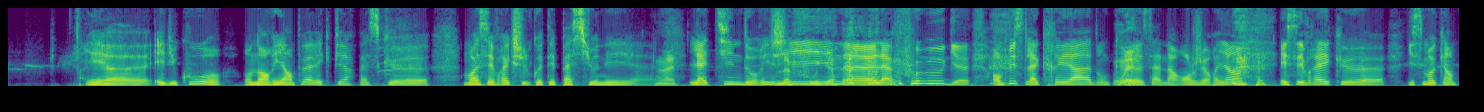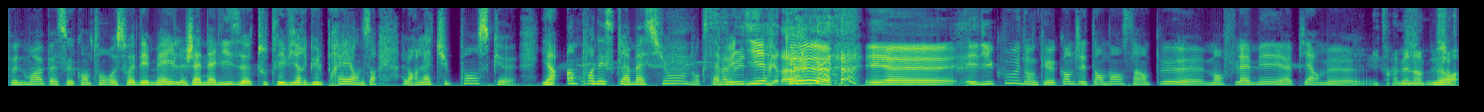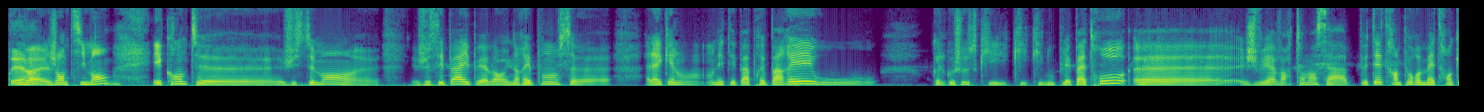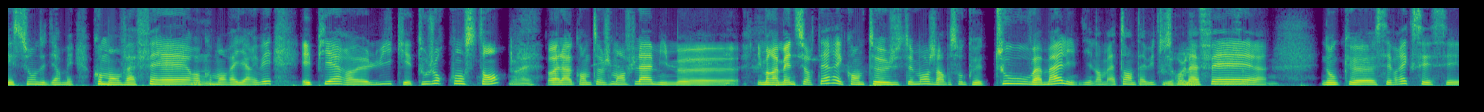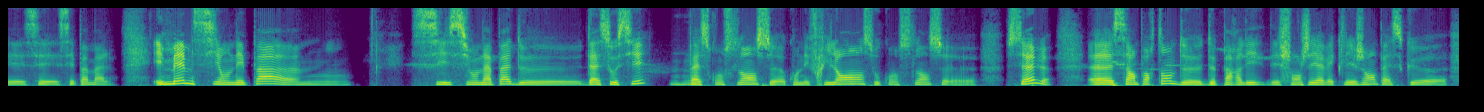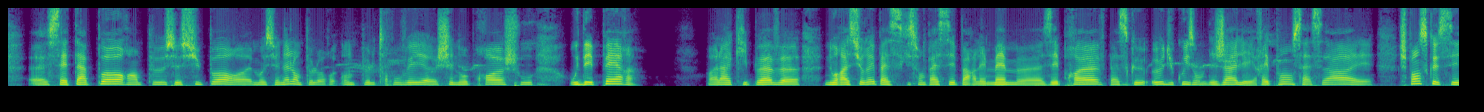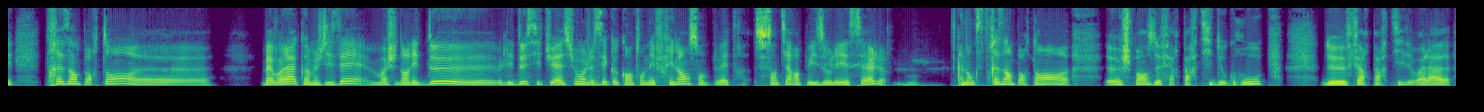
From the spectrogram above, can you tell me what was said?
Et, euh, et du coup, on en rit un peu avec Pierre parce que moi, c'est vrai que je suis le côté passionné, euh, latine d'origine, la, fougue. En plus, la créa, donc euh, ça n'arrange rien. et c'est vrai que il se moque un peu de moi parce que quand on reçoit des mails, j'analyse toutes les virgules près en disant alors là, tu penses que il y a un point d'exclamation, donc ça, veut, dire, que. et, et du coup, donc quand j'ai tendance à un peu m'enflammer, Pierre me. Il te ramène un peu sur terre. gentiment. Et et quand euh, justement, euh, je sais pas, il peut y avoir une réponse euh, à laquelle on n'était pas préparé ou quelque chose qui, qui qui nous plaît pas trop, euh, je vais avoir tendance à peut-être un peu remettre en question, de dire mais comment on va faire, mmh. comment on va y arriver? Et Pierre, lui, qui est toujours constant, voilà, quand je m'enflamme, il me il me ramène sur terre. Et quand justement j'ai l'impression que tout va mal, il me dit non mais attends, t'as vu tout ce qu'on a fait. Donc euh, c'est vrai que c'est c'est c'est c'est pas mal. Et même si on n'est pas euh, si si on n'a pas de d'associés mhm. parce qu'on se lance euh, qu'on est freelance ou qu'on se lance seul, c'est important de de parler, d'échanger avec les gens parce que cet apport un peu ce support émotionnel, on peut le on peut le trouver chez nos proches ou ou des pères voilà, qui peuvent euh, nous rassurer parce qu'ils sont passés par les mêmes euh, épreuves, parce que eux, du coup, ils ont déjà les réponses à ça. Et je pense que c'est très important. Euh, ben voilà, comme je disais, moi, je suis dans les deux les deux situations. Je mhm. sais que quand on est freelance, on peut être se sentir un peu isolé et seul. Mhm. Donc c'est très important, je pense, de faire partie de groupes, de faire partie, de, voilà,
